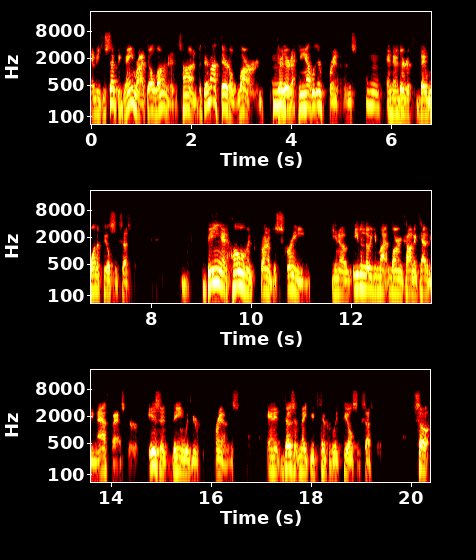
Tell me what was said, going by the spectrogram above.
I mean, if you set the game right, they'll learn a ton, but they're not there to learn. Mm-hmm. They're there to hang out with their friends mm-hmm. and they're there to, they want to feel successful. Being at home in front of a screen, you know, even though you might learn Khan Academy math faster, isn't being with your friends and it doesn't make you typically feel successful. So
